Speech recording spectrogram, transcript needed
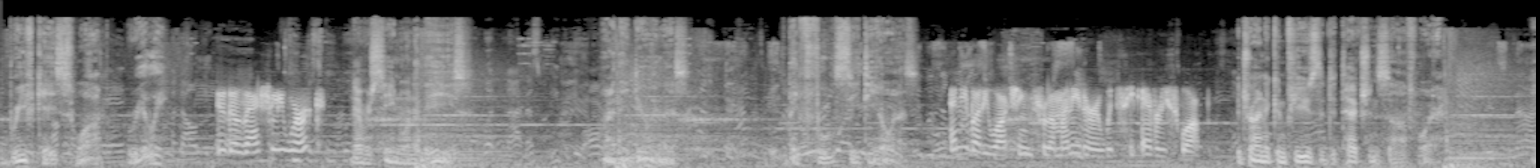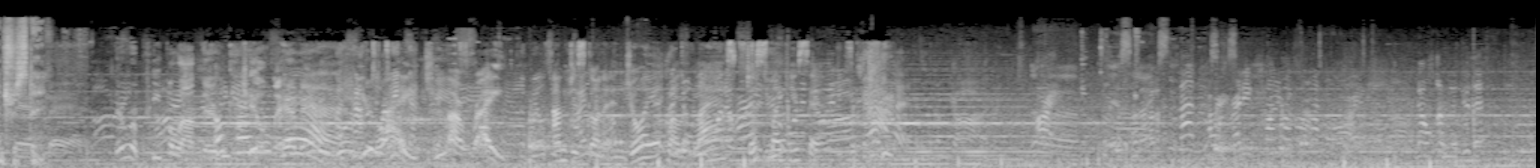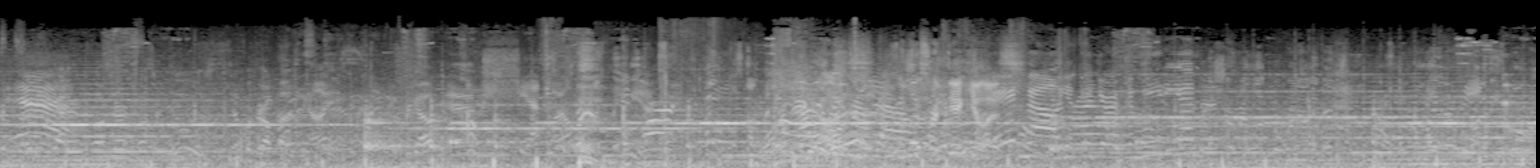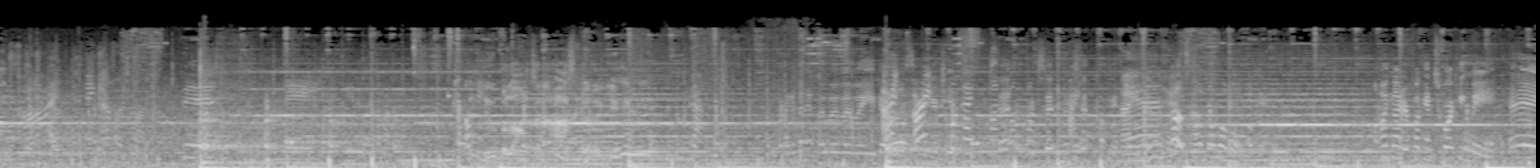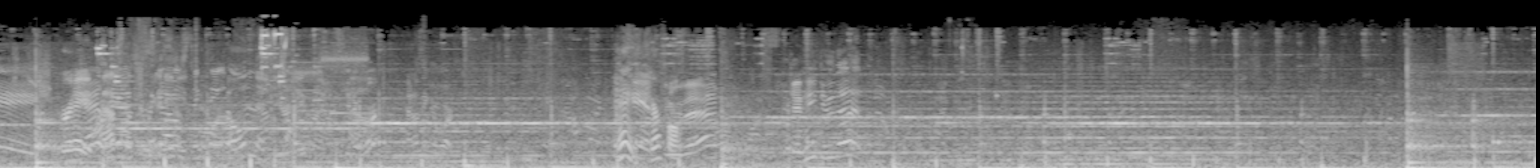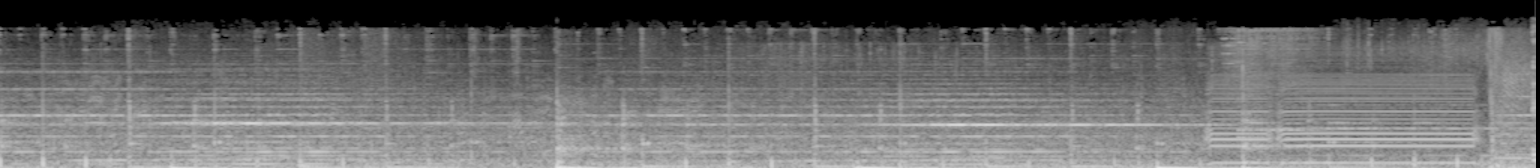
Briefcase swap. Really? Do those actually work? Never seen one of these. Why are they doing this? They fool ctOS. Anybody watching through a monitor would see every swap. They're trying to confuse the detection software. Interesting. There were people out there who killed to have Yeah, every you're right. You are right. I'm just gonna enjoy it while it lasts, just like you said. It's nice. Are fucking me. Hey. Great, Yeah, that's what's there we really go. you think they own this. Did it work? I don't think it worked. Hey, careful. do that. Can he do that?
